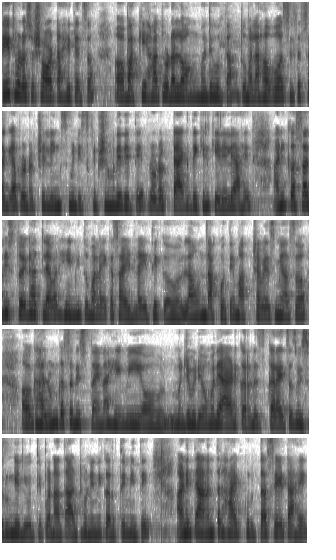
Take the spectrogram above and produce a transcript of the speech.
ते थोडंसं शॉर्ट आहे त्याचं. बाकी हा थोडा लॉंगमध्ये होता. तुम्हाला हवं असेल तर सगळ्या प्रोडक्टची लिंक्स मी डिस्क्रिप्शनमध्ये देते. प्रोडक्ट टॅग देखील केलेले आहेत. आणि कसा दिसतोय घातल्यावर हे मी तुम्हाला एका साईडला इथे लावून दाखवते. मागच्या वेळेस मी असं घालून कसं दिसतंय ना हे मी म्हणजे व्हिडिओमध्ये ॲड करणं करायचंच विसरून गेली होती पण आता आठवणीने करते मी ते. आणि त्यानंतर हा एक कुर्ता सेट आहे.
